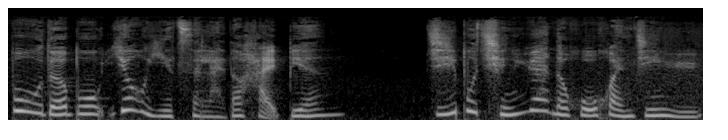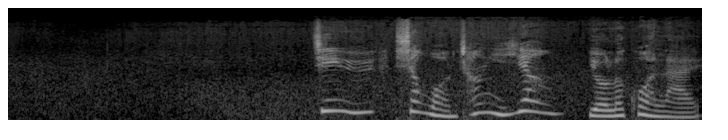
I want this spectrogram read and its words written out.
不得不又一次来到海边，极不情愿的呼唤金鱼。金鱼像往常一样游了过来。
